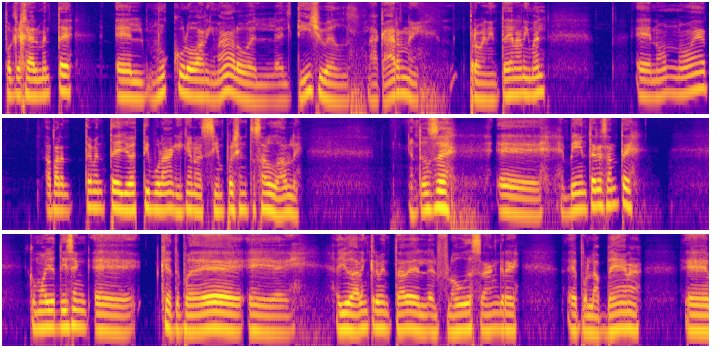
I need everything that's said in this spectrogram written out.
Porque realmente el músculo animal o el, el tissue, la carne proveniente del animal, eh, no, no es, aparentemente ellos estipulan aquí que no es 100% saludable. Entonces, eh, es bien interesante como ellos dicen eh, que te puede ayudar a incrementar el, el flow de sangre por las venas eh,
